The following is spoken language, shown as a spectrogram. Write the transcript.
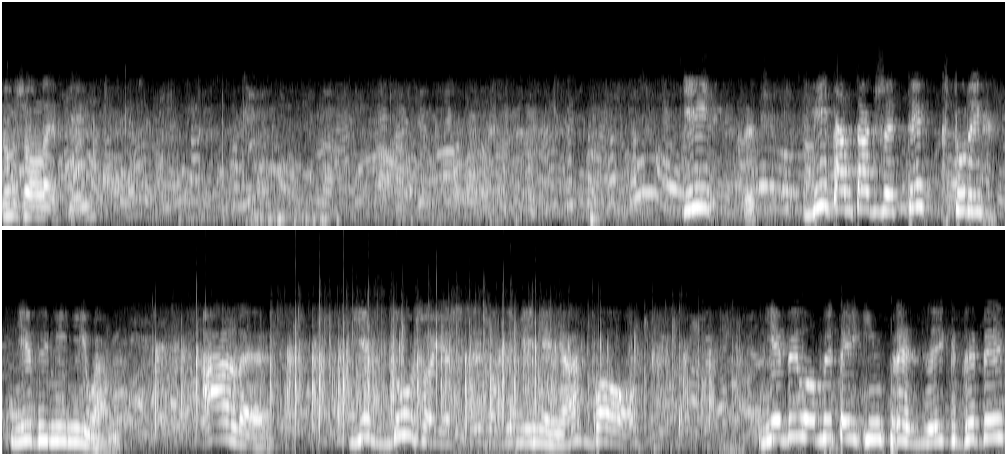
dużo lepiej. I y, witam także tych, których nie wymieniłam. Ale jest dużo jeszcze do wymienienia, bo nie byłoby tej imprezy, gdyby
